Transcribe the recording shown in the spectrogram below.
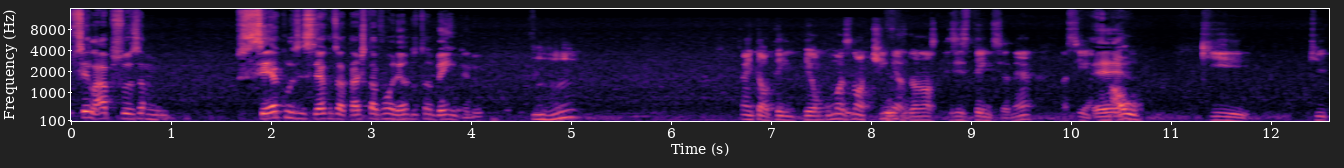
sei lá, pessoas séculos e séculos atrás estavam olhando também, entendeu? Uhum. Então, tem, tem algumas notinhas da nossa existência, né? Assim, É. algo que, que,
